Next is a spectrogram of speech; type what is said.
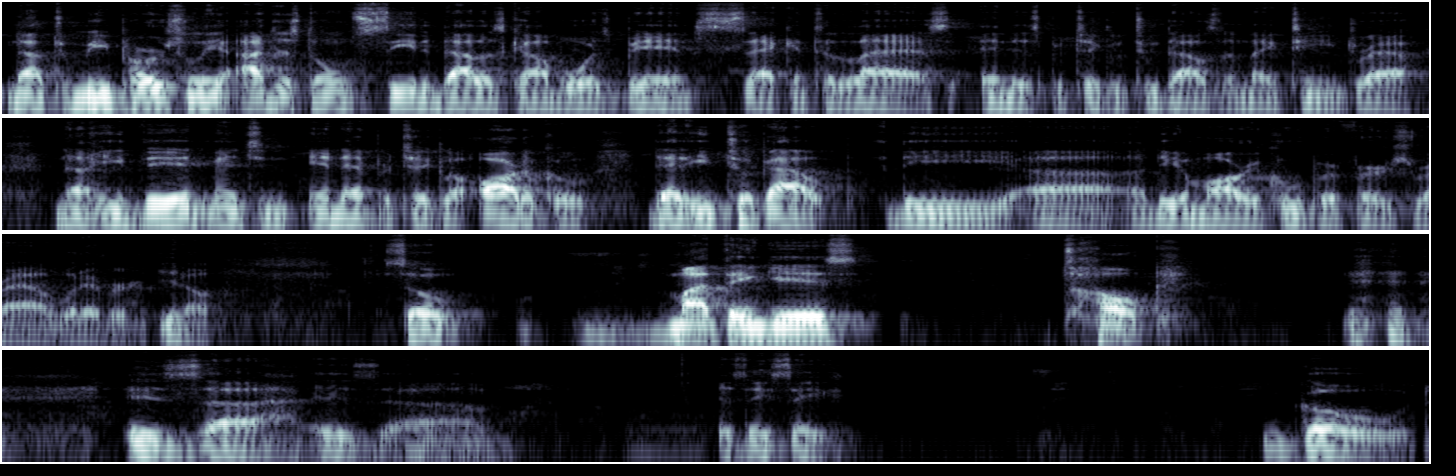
Now, to me personally, I just don't see the Dallas Cowboys being second to last in this particular 2019 draft. Now, he did mention in that particular article that he took out the uh, the Amari Cooper first round, whatever you know. So, my thing is talk is uh, is um, as they say gold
